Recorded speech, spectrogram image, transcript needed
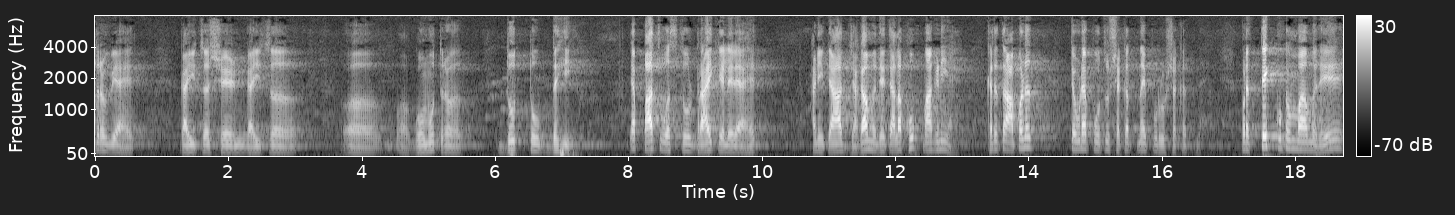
द्रव्य आहेत गाईचं शेण गाईचं गोमूत्र दूध तूप दही या पाच वस्तू ड्राय केलेल्या आहेत आणि त्या जगामध्ये त्याला खूप मागणी आहे. खरं तर आपणच तेवढ्या पोचू शकत नाही पुरू शकत नाही. प्रत्येक कुटुंबामध्ये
